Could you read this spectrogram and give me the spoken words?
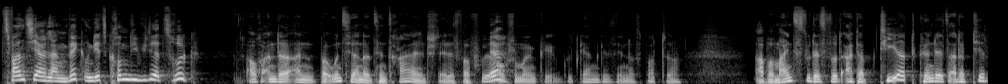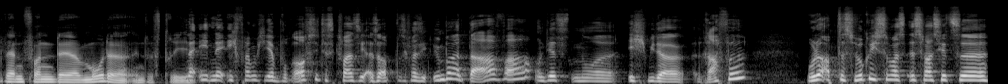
20 Jahre lang weg und jetzt kommen die wieder zurück. Auch an der, an, bei uns ja an der zentralen Stelle. Das war früher Ja. auch schon mal gut gern gesehener Spot. Ja. Aber meinst du, das wird adaptiert? Könnte jetzt adaptiert werden von der Modeindustrie? Na, ich- ich frage mich eher, worauf sich das quasi, also ob das quasi immer da war und jetzt nur ich wieder raffe, oder ob das wirklich sowas ist, was jetzt äh,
